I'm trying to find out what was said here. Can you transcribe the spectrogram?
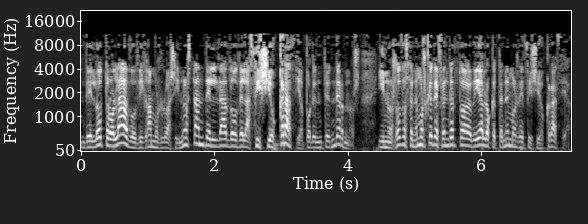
del otro lado, digámoslo así. No están del lado de la fisiocracia, por entendernos. Y nosotros tenemos que defender todavía lo que tenemos de fisiocracia.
